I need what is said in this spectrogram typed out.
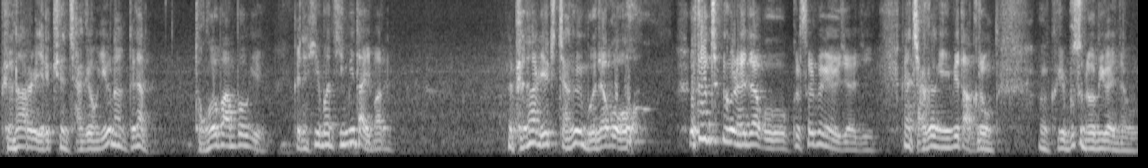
변화를 일으키는 작용, 이거는 그냥 동어 반복이에요. 그냥 힘은 힘이다, 이 말을. 변화를 일으키는 작용이 뭐냐고. 어떤 작용을 하냐고. 그걸 설명해 줘야지. 그냥 작용이 힘이다. 그럼, 어, 그게 무슨 의미가 있냐고.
